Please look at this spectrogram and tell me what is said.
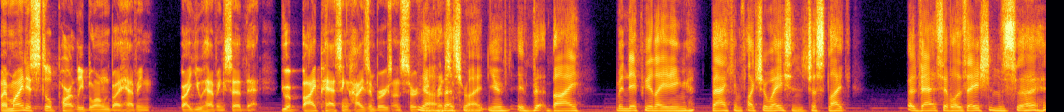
My mind is still partly blown by having by you having said that. You are bypassing Heisenberg's uncertainty yeah, principle. that's right. You by manipulating vacuum fluctuations, just like advanced civilizations uh,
